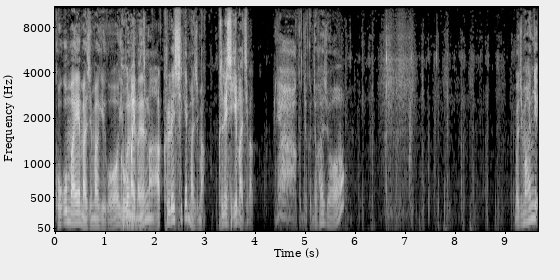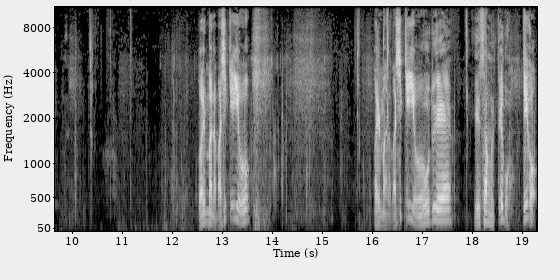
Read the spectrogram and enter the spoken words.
고구마의 마지막이고 고구마의 이번에는 마지막. 클래식의 마지막. 클래식의 마지막. 이야 끈적끈적하죠. 마지막 한 입. 얼마나 맛있게요? 얼마나 맛있게요? 모두의 예상을 깨고 깨고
